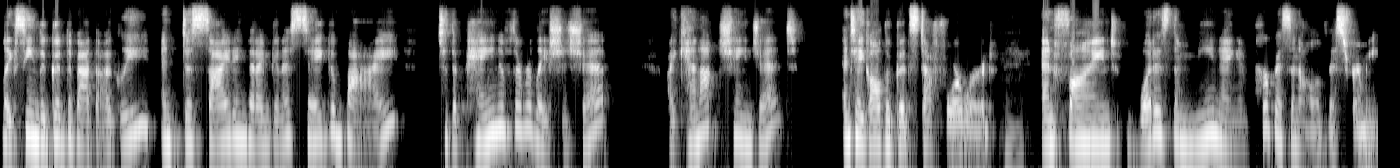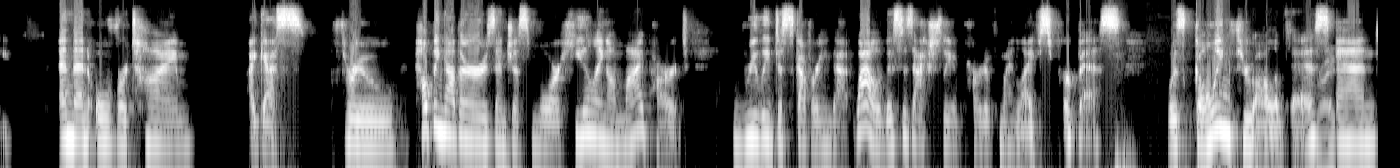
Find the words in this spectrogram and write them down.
like seeing the good, the bad, the ugly, and deciding that I'm going to say goodbye to the pain of the relationship. I cannot change it and take all the good stuff forward mm. and find what is the meaning and purpose in all of this for me. And then over time, I guess through helping others and just more healing on my part, really discovering that, wow, this is actually a part of my life's purpose, was going through all of this. Right. And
